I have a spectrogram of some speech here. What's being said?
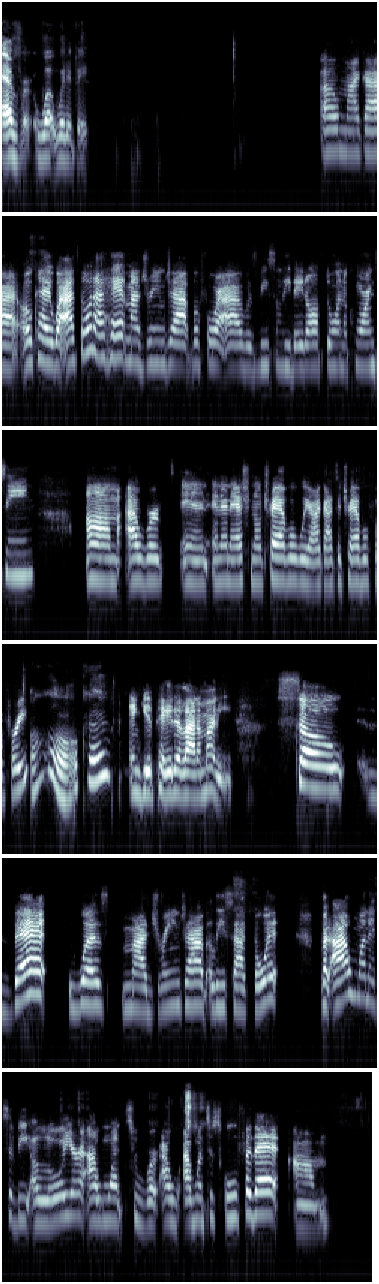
ever, what would it be? oh my god. Okay, well, I thought I had my dream job before I was recently laid off during the quarantine. Um, I worked in international travel where I got to travel for free. Oh, okay. and get paid a lot of money. So that was my dream job, at least I thought. But I wanted to be a lawyer. I want to work. I, I went to school for that. Um,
